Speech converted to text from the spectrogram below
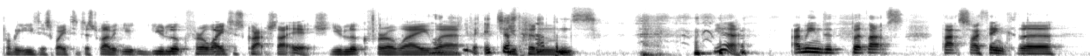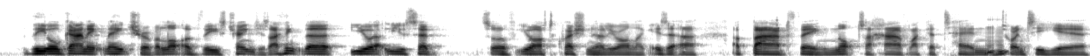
probably easiest way to describe it, you you look for a way to scratch that itch. You look for a way where it just can, happens. yeah, I mean, but that's that's I think the the organic nature of a lot of these changes. I think that you you said sort of you asked a question earlier on like is it a, a bad thing not to have like a 10 mm-hmm. 20 year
